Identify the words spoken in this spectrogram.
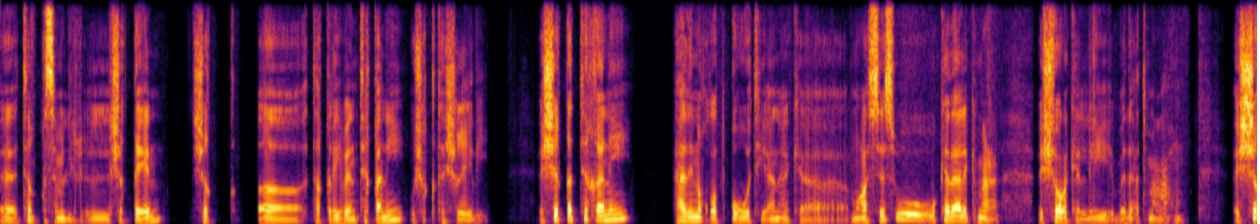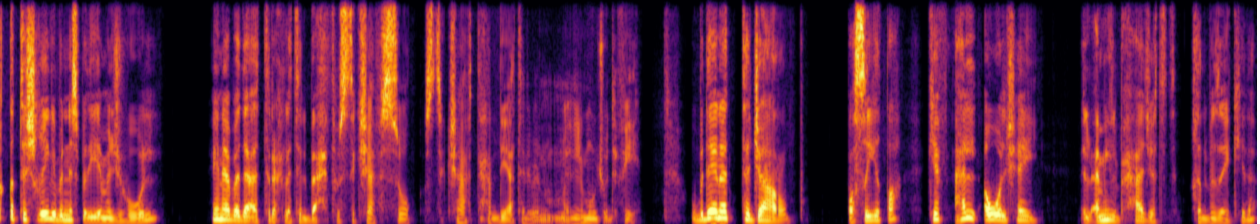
آه، تنقسم الشقين شق آه، تقريبا تقني وشق تشغيلي. الشق التقني هذه نقطة قوتي أنا كمؤسس وكذلك مع الشركاء اللي بدأت معهم. الشق التشغيلي بالنسبة لي مجهول. هنا بدأت رحلة البحث واستكشاف السوق استكشاف التحديات اللي موجودة فيه. وبدينا تجارب بسيطة كيف هل أول شيء العميل بحاجة خدمة زي كذا؟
